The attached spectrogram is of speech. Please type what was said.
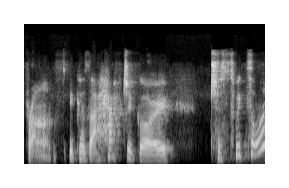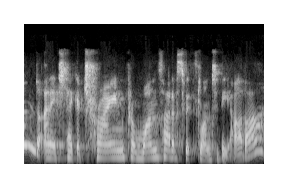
France because I have to go to Switzerland. I need to take a train from one side of Switzerland to the other.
